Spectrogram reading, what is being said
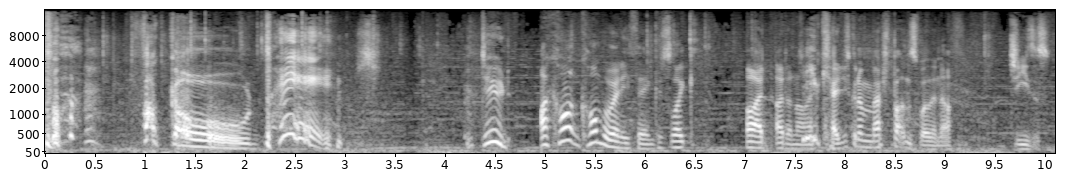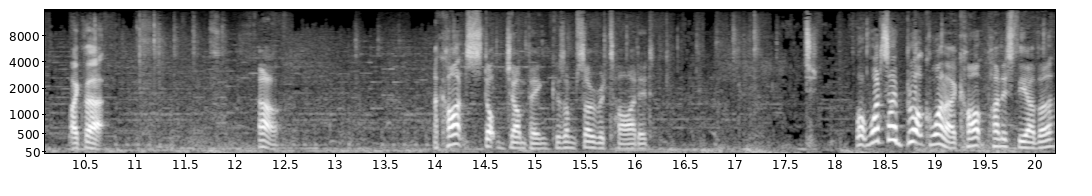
Fuck gold! Pants! Dude, I can't combo anything because like, oh, I, I don't know. Yeah, you can, you're just gonna mash buttons well enough. Jesus. Like that. Oh. I can't stop jumping because I'm so retarded. Well, once I block one, I can't punish the other.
